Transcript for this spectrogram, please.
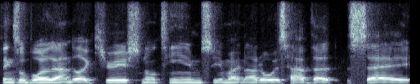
things will boil down to like curational teams so you might not always have that say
